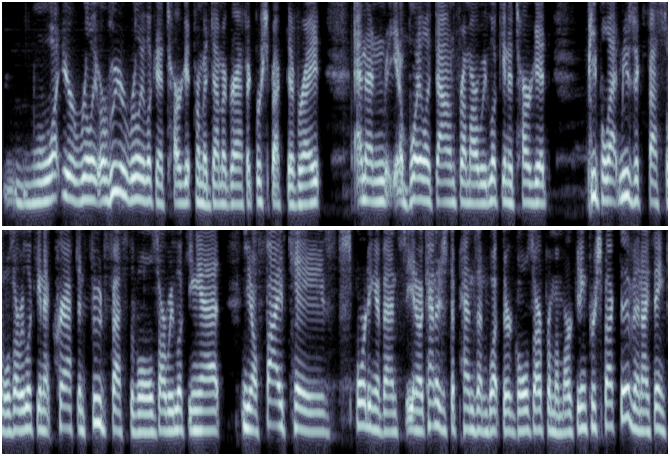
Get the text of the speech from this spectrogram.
what you're really or who you're really looking to target from a demographic perspective, right? And then you know, boil it down from: Are we looking to target people at music festivals? Are we looking at craft and food festivals? Are we looking at, you know, 5Ks, sporting events? You know, it kind of just depends on what their goals are from a marketing perspective. And I think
